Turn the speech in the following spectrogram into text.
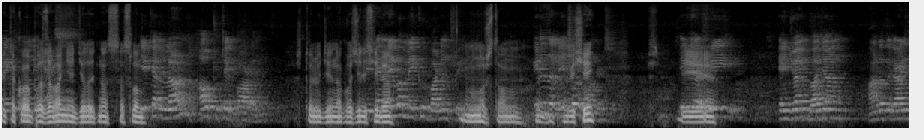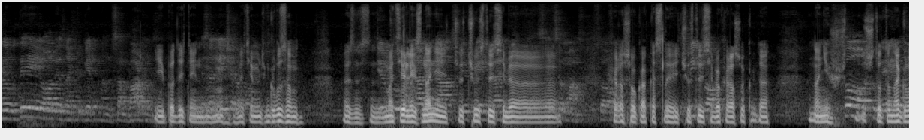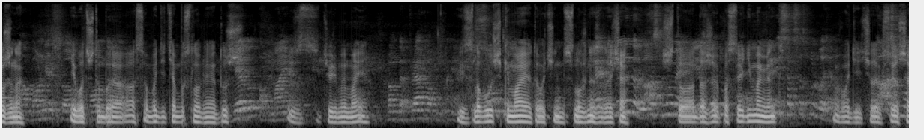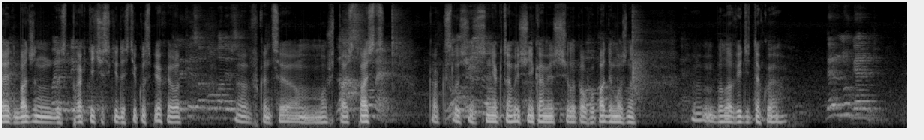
И такое образование делает нас ослом, You can learn how to take burden. что люди нагрузили себя множеством вещей, и. И под этим, этим грузом э, материальных знаний чу- чувствуют себя хорошо, как ослы, чувствуют себя хорошо, когда на них что-то нагружено. И вот, чтобы освободить обусловленных душ из тюрьмы Майи, из ловушки Майи, это очень сложная задача, что даже в последний момент вроде человек совершает баджан, практически достиг успеха, и вот э, в конце он может пасть, пасть, как в случае с некоторыми учениками Шилы Прабхупады можно э, было видеть такое.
